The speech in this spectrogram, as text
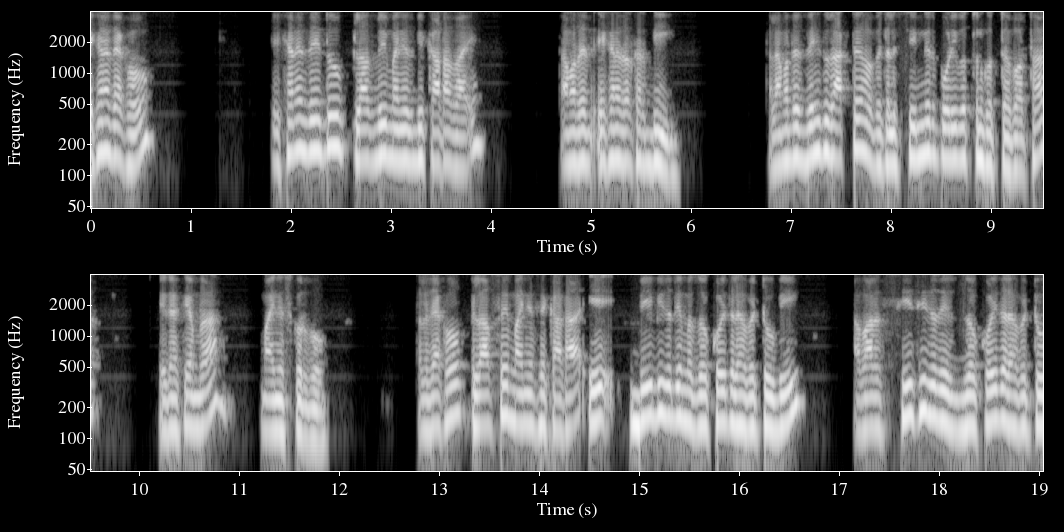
এখানে দেখো, এখানে যেহেতু প্লাস বি মাইনাস বি কাটা যায় আমাদের এখানে দরকার বি তাহলে আমাদের যেহেতু রাখতে হবে, তাহলে চিহ্নের পরিবর্তন করতে হবে, অর্থাৎ এটাকে আমরা মাইনাস করব। তাহলে দেখো প্লাসে মাইনাসে কাটা। এ বি বি যদি আমরা যোগ করি, তাহলে হবে টু বি আবার সি সি যদি যোগ করি, তাহলে হবে টু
